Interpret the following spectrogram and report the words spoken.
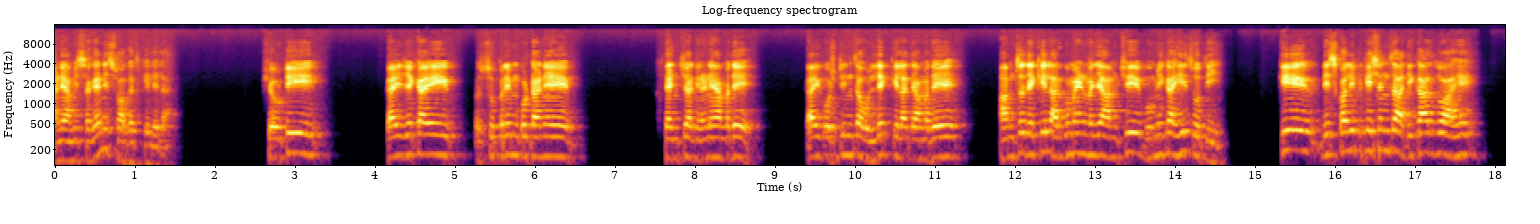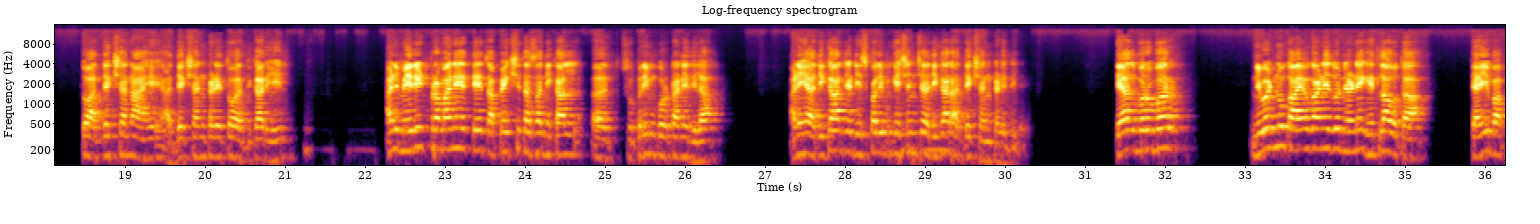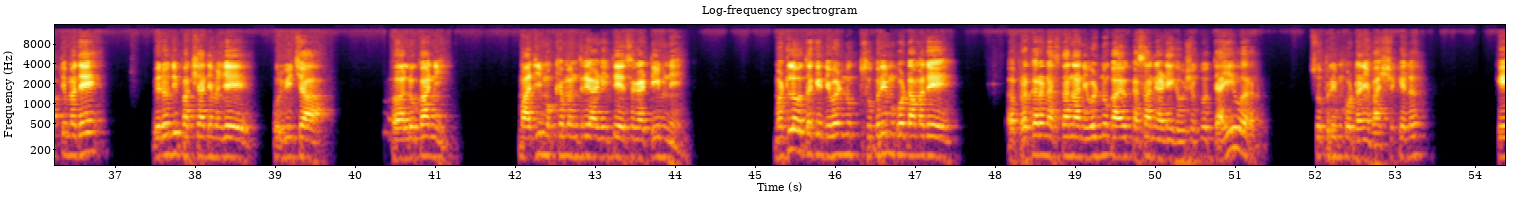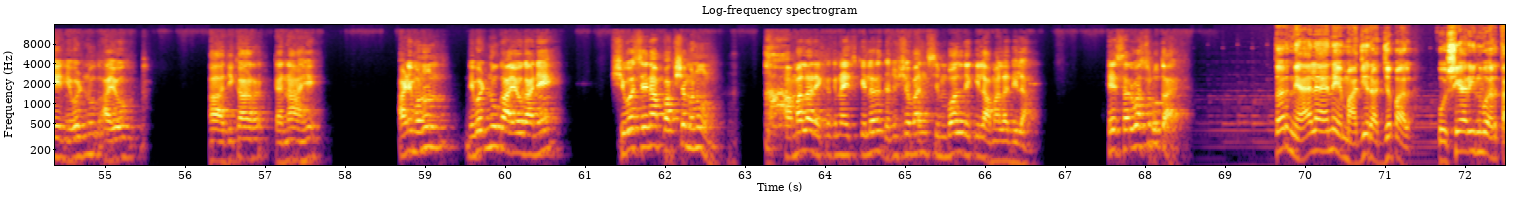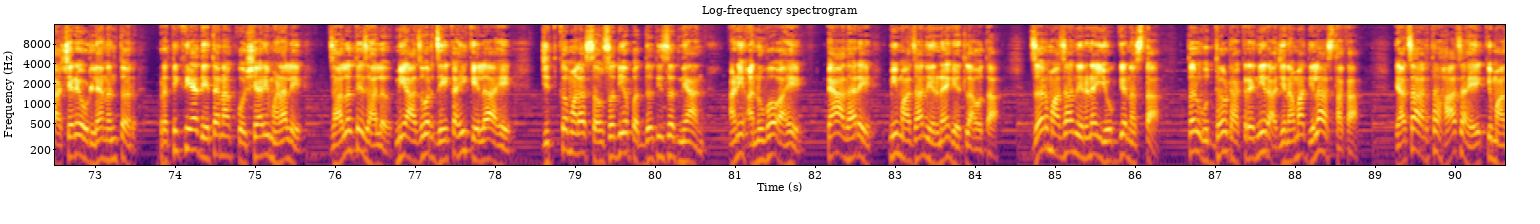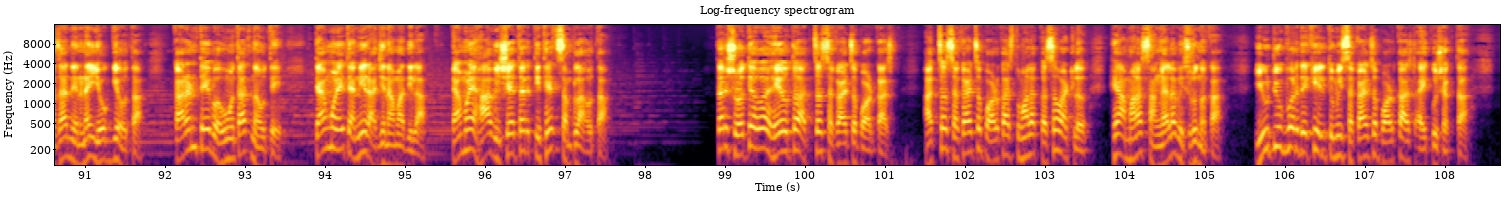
आणि आम्ही सगळ्यांनी स्वागत केलेलं आहे. शेवटी काही जे काही सुप्रीम कोर्टाने त्यांच्या निर्णयामध्ये काही गोष्टींचा उल्लेख केला त्यामध्ये आमचं देखील आर्ग्युमेंट म्हणजे आमची भूमिका हीच होती की डिस्क्वालिफिकेशनचा अधिकार जो आहे तो अध्यक्षांना आहे. अध्यक्षांकडे तो अधिकार येईल. आणि मेरिटप्रमाणे तेच अपेक्षित असा निकाल सुप्रीम कोर्टाने दिला. आणि हे अधिकार जे डिस्क्वालिफिकेशनचे अधिकार अध्यक्षांकडे दिले. त्याचबरोबर निवडणूक आयोगाने जो निर्णय घेतला होता त्याही बाबतीमध्ये विरोधी पक्षाने म्हणजे पूर्वीच्या लोकांनी माजी मुख्यमंत्री आणि ते सगळ्या टीमने म्हटलं होतं की निवडणूक सुप्रीम कोर्टामध्ये प्रकरण असताना निवडणूक आयोग कसा निर्णय घेऊ शकतो त्याहीवर सुप्रीम कोर्टाने भाष्य केलं की निवडणूक आयोग हा अधिकार त्यांना आहे. आणि म्हणून निवडणूक आयोगाने शिवसेना पक्ष म्हणून आम्हाला रेकग्नाइज केलं धनुष्यबान सिम्बॉल देखील आम्हाला दिला. हे सर्वश्रुत आहे. तर न्यायालयाने माजी राज्यपाल कोशियारींवर ताशेरे ओढल्यानंतर प्रतिक्रिया देताना कोश्यारी म्हणाले झालं ते झालं. मी आजवर जे काही केलं आहे जितकं मला संसदीय पद्धतीचं ज्ञान आणि अनुभव आहे त्या आधारे मी माझा निर्णय घेतला होता. जर माझा निर्णय योग्य नसता तर उद्धव ठाकरेंनी राजीनामा दिला असता का? याचा अर्थ हाच आहे की माझा निर्णय योग्य होता कारण ते बहुमतात नव्हते. त्यामुळे त्यांनी राजीनामा दिला. त्यामुळे हा विषय तर तिथेच संपला होता. तर श्रोते हो हे होतं आजचं सकाळचं पॉडकास्ट आजचं सकाळचं पॉडकास्ट तुम्हाला कसं वाटलं हे आम्हाला सांगायला विसरू नका. युट्यूबवर देखील तुम्ही सकाळचं पॉडकास्ट ऐकू शकता.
